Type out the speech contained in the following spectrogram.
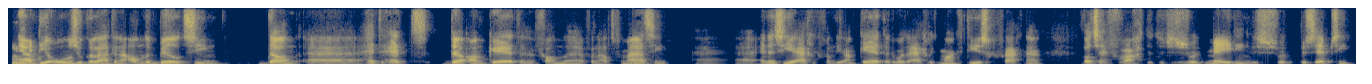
Ja. En die onderzoeken laten een ander beeld zien dan het, het, de enquête van, van Adformatie. en dan zie je eigenlijk van die enquête, er wordt eigenlijk marketeers gevraagd naar wat zij verwachten. Dus een soort mening, dus een soort perceptie.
